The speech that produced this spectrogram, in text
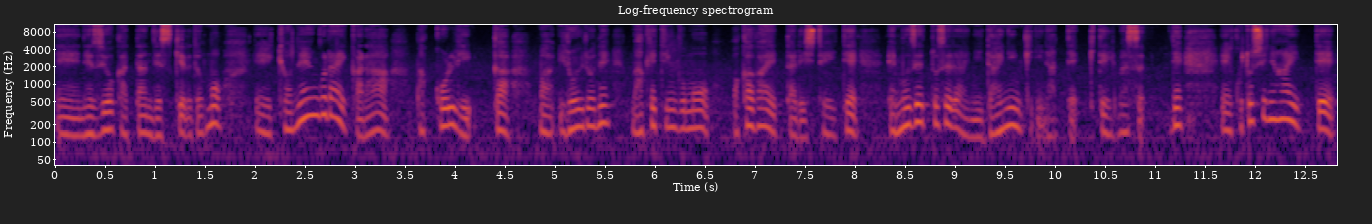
えー、根強かったんですけれども、えー、去年ぐらいからマッコリがいろいろねマーケティングも若返ったりしていて MZ 世代に大人気になってきています。で、えー、今年に入って、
